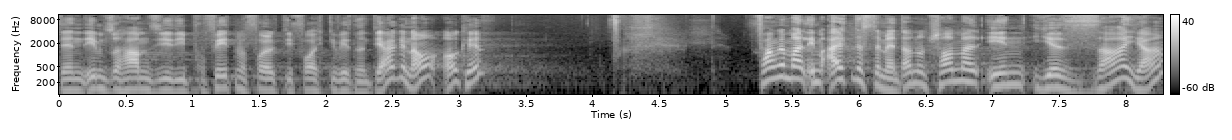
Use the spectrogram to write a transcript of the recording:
denn ebenso haben sie die Propheten verfolgt, die vor euch gewesen sind. Ja, genau, okay. Fangen wir mal im Alten Testament an und schauen mal in Jesaja,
